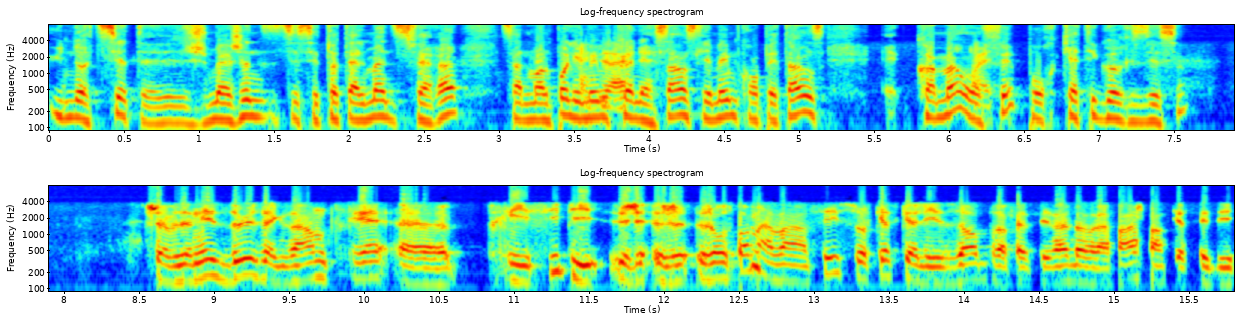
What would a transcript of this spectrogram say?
une otite, euh, j'imagine c'est totalement différent. Ça ne demande pas les mêmes connaissances, les mêmes compétences. Euh, comment on fait pour catégoriser ça? Je vais vous donner deux exemples très précis, puis j'ose pas m'avancer sur qu'est-ce que les ordres professionnels devraient faire. Je pense que c'est des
